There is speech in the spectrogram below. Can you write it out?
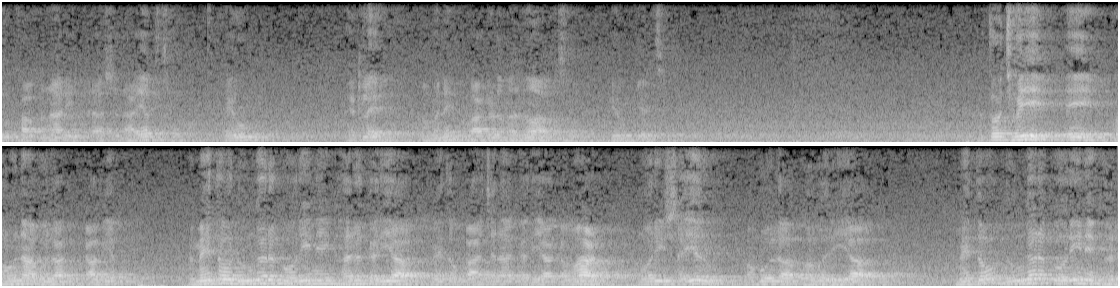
દુઃખ આપનારી ત્રાસદાયક છે. એવું? એટલે મને વાગડમાં ન આપજો, એવું કહે છે. તો જોઈએ, એ ભવના બોલા, કાવ્ય, મેં તો ડુંગર કોરીને ઘર કર્યા, મેં તો કાચના કર્યા કમાડ મોરી શયરું અબોલા ભવરિયા મેં તો ડુંગર કોરીને ઘર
